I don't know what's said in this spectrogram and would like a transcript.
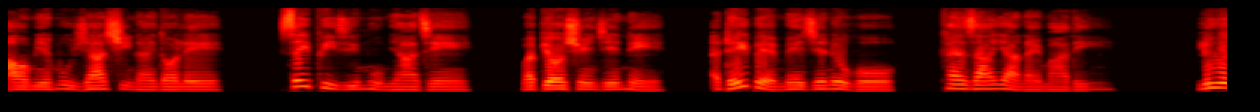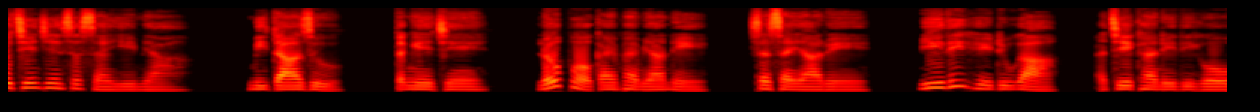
အောင်မြင်မှုရရှိနိုင်တော်လဲစိတ်ဖိစီးမှုများခြင်းမပျော်ရွှင်ခြင်းနှင့် အတိတ်ပဲမဲ့ခြင်းတို့ကိုခံစားရနိုင်ပါသည် လူအချင်းချင်းဆက်ဆံရေးများမိသားစုတငယ်ချင်းလုပ်ဖော်ကိုင်းဖက်များနှင့်ဆက်ဆံရာတွင်မြည်သည့်ဟေတုကအခြေခံနေသည်ကို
